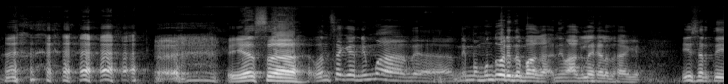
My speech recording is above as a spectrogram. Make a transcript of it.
ಎಸ್ ಒಂದ್ಸಗೆ ನಿಮ್ಮ ನಿಮ್ಮ ಮುಂದುವರಿದ ಭಾಗ ನೀವು ಆಗಲೇ ಹೇಳಿದ ಹಾಗೆ. ಈ ಸರ್ತಿ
